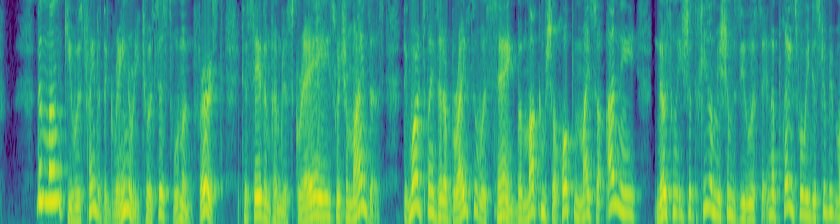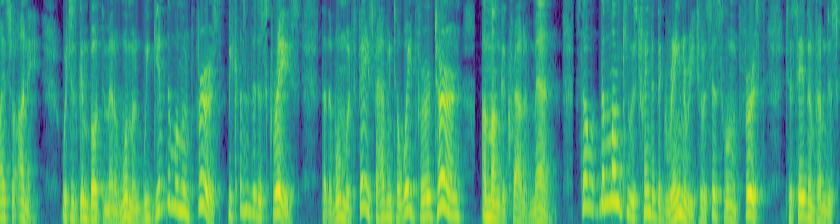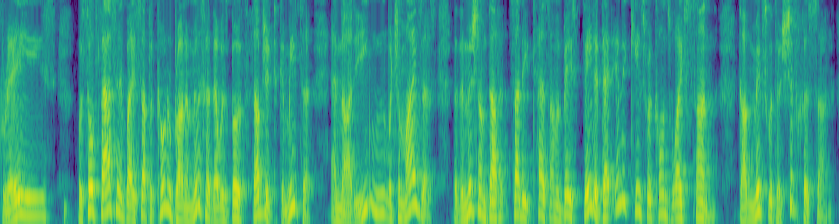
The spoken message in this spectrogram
The monkey was trained at the granary to assist women first, to save them from disgrace, which reminds us, the Gemara explains that a Brisa was saying, "B'makom shalchokim maiso ani, mishum In a place where we distribute maiso ani, which is given both to men and women, we give the woman first because of the disgrace that the woman would face for having to wait for her turn among a crowd of men. So the monkey was trained at the granary to assist women first, to save them from disgrace, was so fascinated by a Safakona brought a mincha that was both subject to kamitza and not eaten, which reminds us that the Mishnah Daf Tzadi Tes Amabay stated that in a case where Cohen's wife's son got mixed with her Shivcha's son,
